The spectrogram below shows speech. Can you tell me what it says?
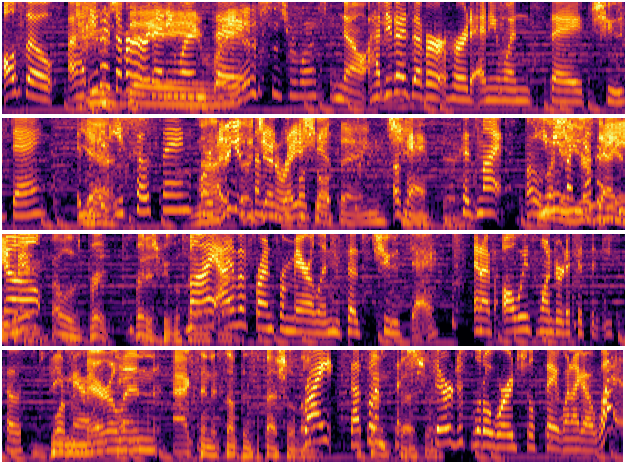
Also, uh, have you guys ever heard Tuesday anyone say? Reyes is her last name? No. Have you guys ever heard anyone say Tuesday? Is this an East Coast thing, No, or is I this think it's a something people generational do? thing. Okay, Tuesday. because my That was you like mean a like European no, name. That was Brit- British people saying My, that. I have a friend from Maryland who says Tuesday, and I've always wondered if it's an East Coast the or Maryland. Maryland, thing. accent is something special though right? That's It's what I'm something saying. special. There are just little words she'll say when I go, "What?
